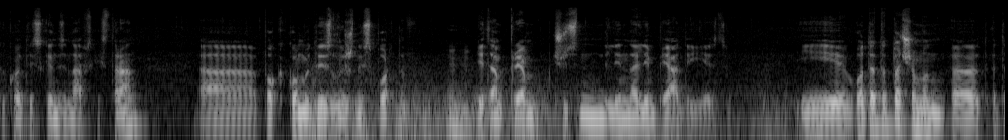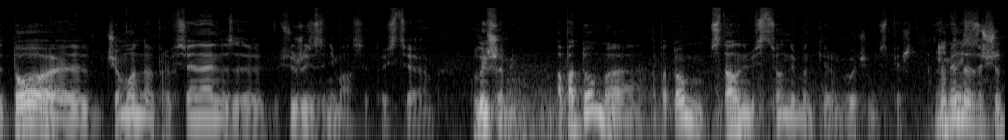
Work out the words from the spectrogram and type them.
какой-то из скандинавских стран, а, по какому-то из лыжных спортов. Угу. И там прям чуть ли на Олимпиады ездил. И вот это то, чем он, э, это то, чем он профессионально э, всю жизнь занимался. То есть э, лыжами. А потом, а потом стал инвестиционным банкиром и очень успешно. Ну, Именно есть, за счет...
